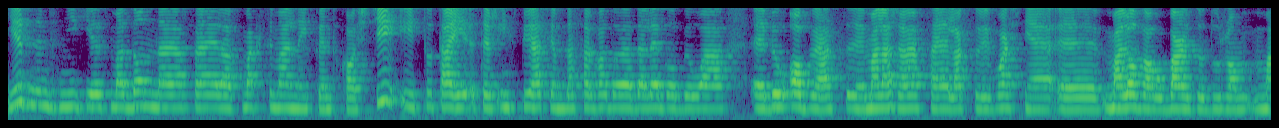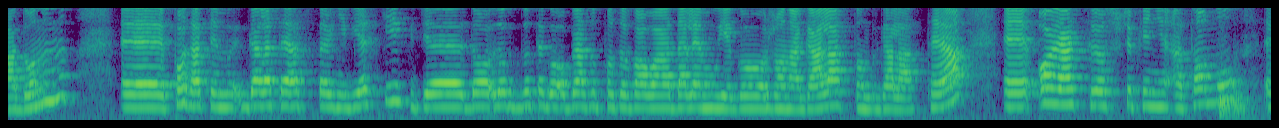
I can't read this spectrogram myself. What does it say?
Jednym z nich jest Madonna Rafaela w maksymalnej prędkości i tutaj też inspiracją dla Salvadora Dalego była, y, był obraz malarza Rafaela, który właśnie malował bardzo dużo dużo Madonn. E, poza tym Galatea Sfer Niebieskich, gdzie do, do, do, tego obrazu pozowała Dalemu jego żona Gala, stąd Galatea. E, oraz rozszczepienie atomu. E,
